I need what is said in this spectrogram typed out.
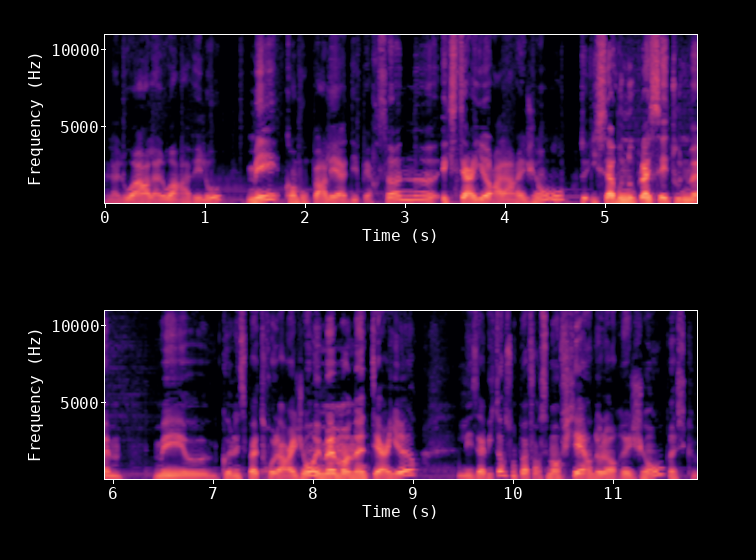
la Loire, la Loire à vélo. Mais quand vous parlez à des personnes extérieures à la région, ils savent nous placer tout de même mais euh, ils ne connaissent pas trop la région. Et même en intérieur, Les habitants ne sont pas forcément fiers de leur région parce que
